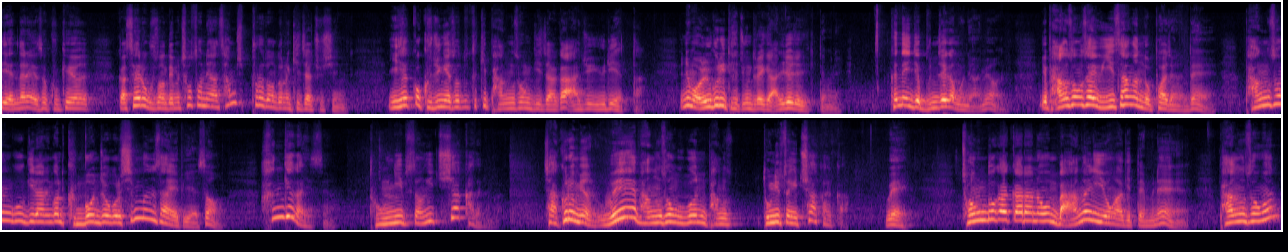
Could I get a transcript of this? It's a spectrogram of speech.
옛날에서 국회의원가 새로 구성되면 초선의 한 30% 정도는 기자 출신. 이 했고 그 중에서도 특히 방송 기자가 아주 유리했다. 왜냐면 얼굴이 대중들에게 알려져 있기 때문에. 근데 이제 문제가 뭐냐면 이 방송사의 위상은 높아지는데 방송국이라는 건 근본적으로 신문사에 비해서 한계가 있어요. 독립성이 취약하다는 거예요. 자 그러면 왜 방송국은 방- 독립성이 취약할까? 왜? 정부가 깔아놓은 망을 이용하기 때문에 방송은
